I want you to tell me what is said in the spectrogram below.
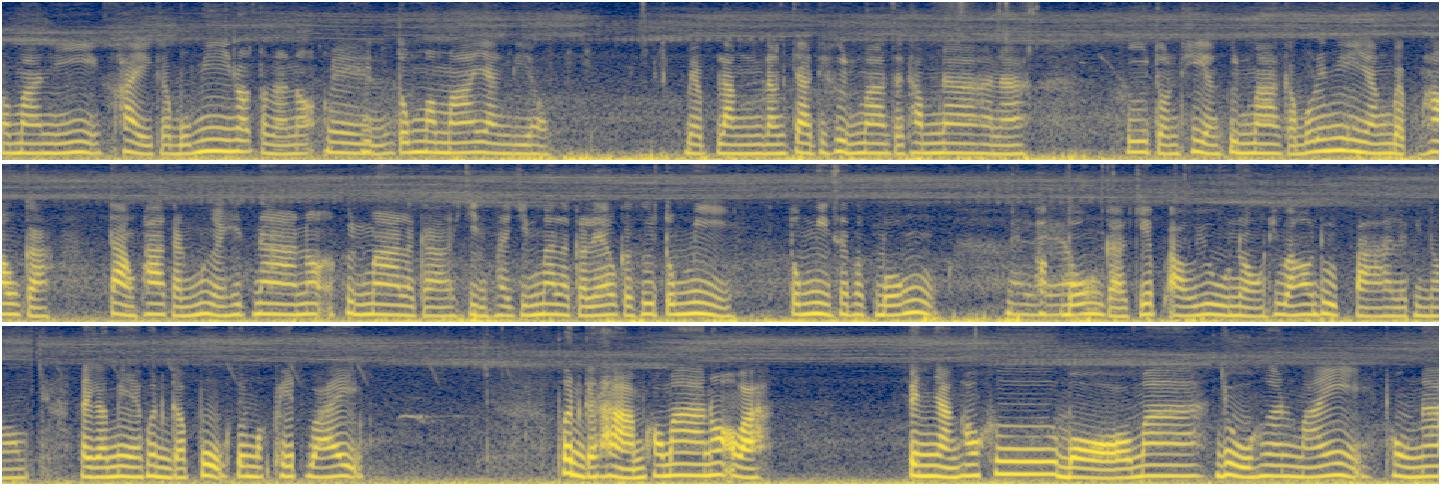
ประมาณนี้ไข่กับบ่มีเนาะตอนนั้นเนาะแม่นเฮ็ดต้มมาม่าอย่างเดียว แบบหลังหลังจากที่ขึ้นมาแต่ทำนาหะนะคือตอนเที่ยงขึ้นมากับบ่ได้มีอีหยังแบบเฮากะต่างพากันเมื่อยเฮ็ดนาเนาะขึ้นมาแล้วก็กินไผกินมาแล้วก็แล้วก็คือต้มมี่ต้มมี่ใส่ผักบงแม่นแล้วผักบงก็เก็บเอาอยู่หนองที่ว่าเฮาดูดปลาเลยพี่น้อง แล้วก็แม่เพิ่นก็ปลูกต้นมะเพชรไว้ เพิ่นก็ถามเขามาเนาะว่า เป็นหยังเขาคือบ่มาอยู่เฮือนไหมทงนา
